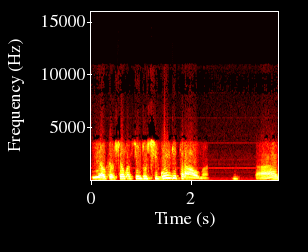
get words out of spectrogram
e é o que eu chamo assim do segundo trauma. Tá?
